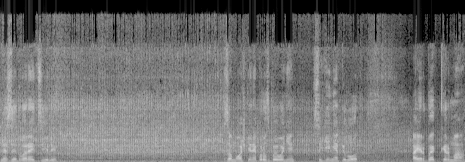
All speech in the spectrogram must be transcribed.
Низи дверей цілі. Замочки не порозбивані, сидіння пілот, аербек керма,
